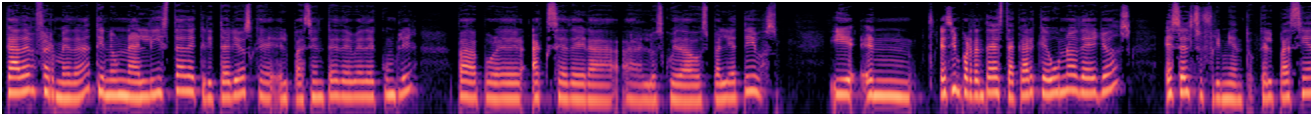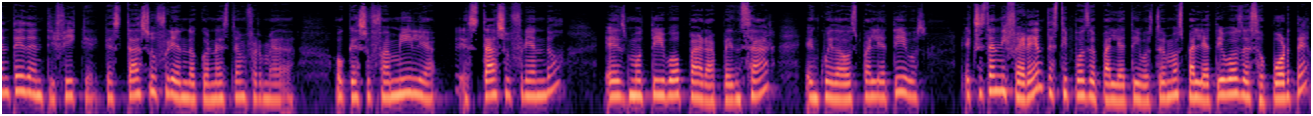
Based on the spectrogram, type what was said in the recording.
Cada enfermedad tiene una lista de criterios que el paciente debe de cumplir para poder acceder a, los cuidados paliativos. Y es importante destacar que uno de ellos es el sufrimiento, que el paciente identifique que está sufriendo con esta enfermedad o que su familia está sufriendo es motivo para pensar en cuidados paliativos. Existen diferentes tipos de paliativos. Tenemos paliativos de soporte,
